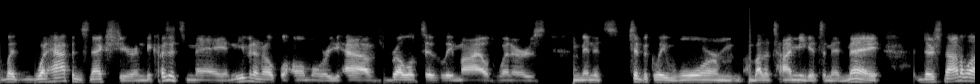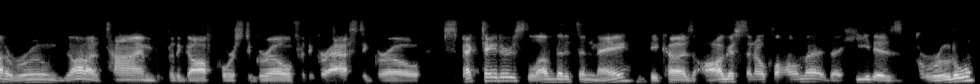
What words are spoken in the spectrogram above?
But what happens next year and because it's may and even in oklahoma where you have relatively mild winters and it's typically warm by the time you get to mid-may there's not a lot of room not a lot of time for the golf course to grow for the grass to grow. Spectators love that it's in may because august in oklahoma the heat is brutal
